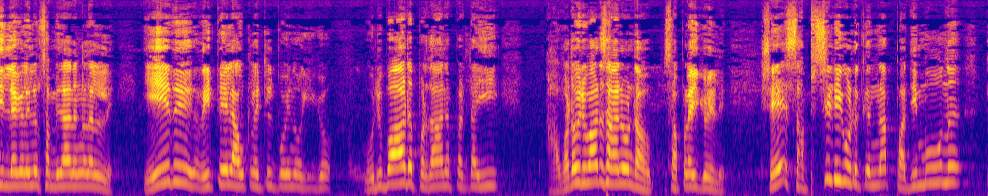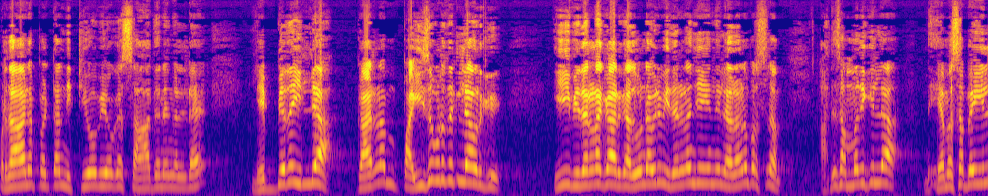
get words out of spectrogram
ജില്ലകളിലും സംവിധാനങ്ങളല്ലേ? ഏത് റീറ്റെയിൽ ഔട്ട്ലെറ്റിൽ പോയി നോക്കിക്കോ? ഒരുപാട് പ്രധാനപ്പെട്ട ഈ അവിടെ ഒരുപാട് സാധനം ഉണ്ടാവും സപ്ലൈക്കോയിൽ പക്ഷേ സബ്സിഡി കൊടുക്കുന്ന പതിമൂന്ന് പ്രധാനപ്പെട്ട നിത്യോപയോഗ സാധനങ്ങളുടെ ലഭ്യതയില്ല. കാരണം പൈസ കൊടുത്തിട്ടില്ല അവർക്ക്. ഈ വിതരണക്കാർക്ക്. അതുകൊണ്ട് അവർ വിതരണം ചെയ്യുന്നില്ല. അതാണ് പ്രശ്നം. അത് സമ്മതിക്കില്ല. നിയമസഭയിൽ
